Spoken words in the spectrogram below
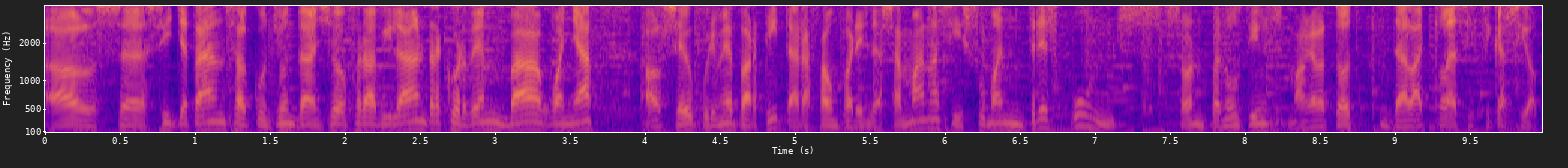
Els eh, sitgetans, el conjunt de Jofre Vilan, recordem, va guanyar el seu primer partit ara fa un parell de setmanes i sumen 3 punts. Són penúltims, malgrat tot, de la classificació.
